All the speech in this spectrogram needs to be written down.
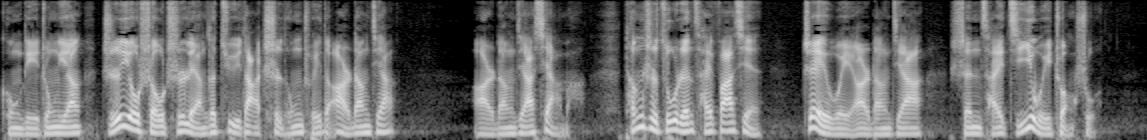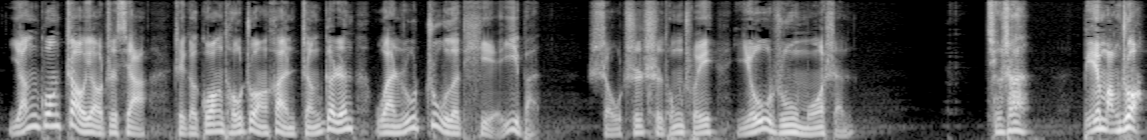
空地中央只有手持两个巨大赤铜锤的二当家。二当家下马，藤氏族人才发现，这位二当家身材极为壮硕，阳光照耀之下，这个光头壮汉整个人宛如铸了铁一般。手持赤铜锤，犹如魔神。青山，别莽撞，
